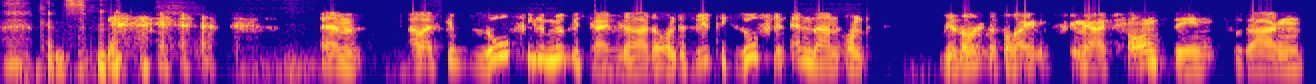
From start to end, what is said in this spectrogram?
kennst. ähm, aber es gibt so viele Möglichkeiten gerade und es wird sich so viel ändern und wir sollten das doch eigentlich viel mehr als Chance sehen, zu sagen,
